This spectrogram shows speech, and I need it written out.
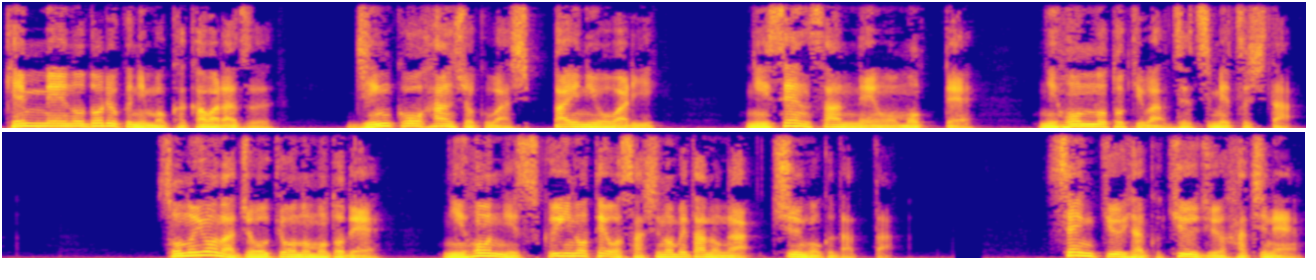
懸命の努力にもかかわらず、人工繁殖は失敗に終わり、2003年をもって日本の時は絶滅した。そのような状況のもとで、日本に救いの手を差し伸べたのが中国だった。1998年、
